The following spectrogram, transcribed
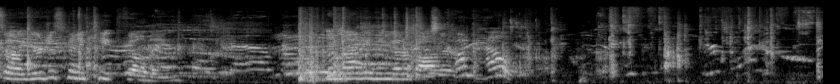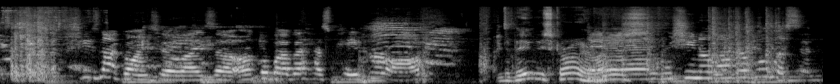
so you're just gonna keep filming? You're not even gonna bother? Come help. She's not going to, Eliza. Uncle Bubba has paid her off, The baby's crying. right? and she no longer will listen.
